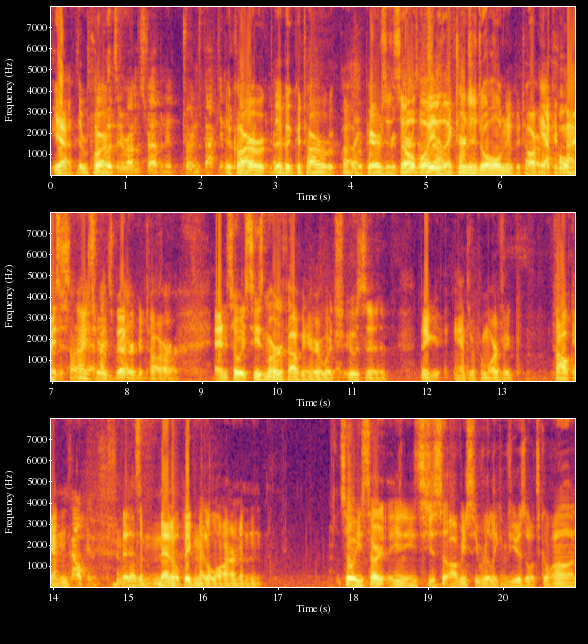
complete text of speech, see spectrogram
yeah, the report. puts it around the strap, and it turns back into the car, the big guitar uh, repairs itself. well, it like turns into a whole new guitar, Yeah, like a nice, guitar, yeah, nicer, nice better guitar. And so he sees Murder Falcon here, which who's a big anthropomorphic falcon Falcon. that has a metal, big metal arm, and so he started. He's just obviously really confused what's going on,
